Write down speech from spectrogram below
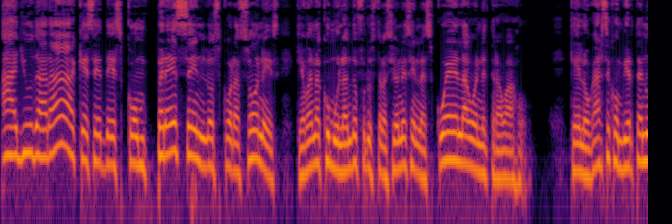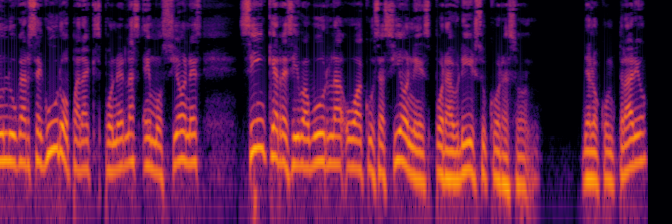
ayudará a que se descompresen los corazones que van acumulando frustraciones en la escuela o en el trabajo. Que el hogar se convierta en un lugar seguro para exponer las emociones sin que reciba burla o acusaciones por abrir su corazón. De lo contrario,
